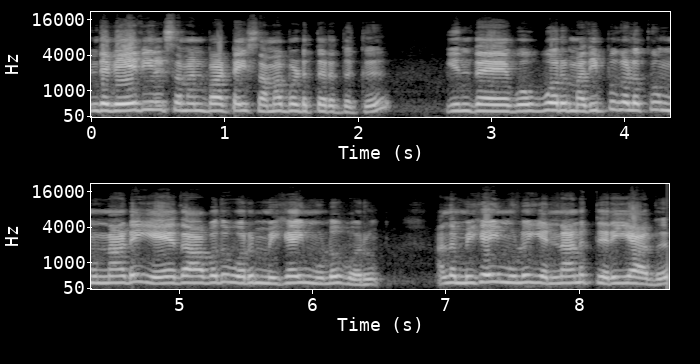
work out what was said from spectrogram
இந்த வேதியியல் சமன்பாட்டை சமப்படுத்துறதுக்கு இந்த ஒவ்வொரு மதிப்புகளுக்கும் முன்னாடி ஏதாவது ஒரு மிகை முழு வரும். அந்த மிகை முழு என்னன்னு தெரியாது.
